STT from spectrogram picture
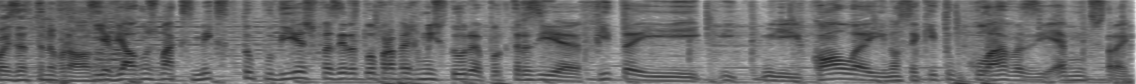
coisa tenebrosa. E havia alguns Max Mix que tu podias fazer a tua própria remistura, porque trazia fita e, e- e cola e não sei o que, e tu colavas e é muito estranho.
